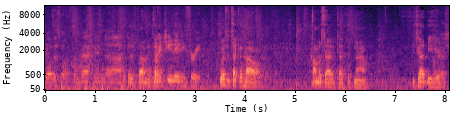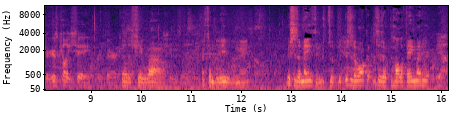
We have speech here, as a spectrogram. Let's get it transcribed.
Yeah. Oh, this one from back in uh, Because it's finally detective. 1983. Where's Detective Howell? Homicide detective now. He's got to be I'm here. not sure. Here's Kelly Shea right there. Kelly shit, wow. She was. Uh, That's unbelievable, man. This is amazing. This is, this is the walk. This is the Hall of Fame right here, yeah.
